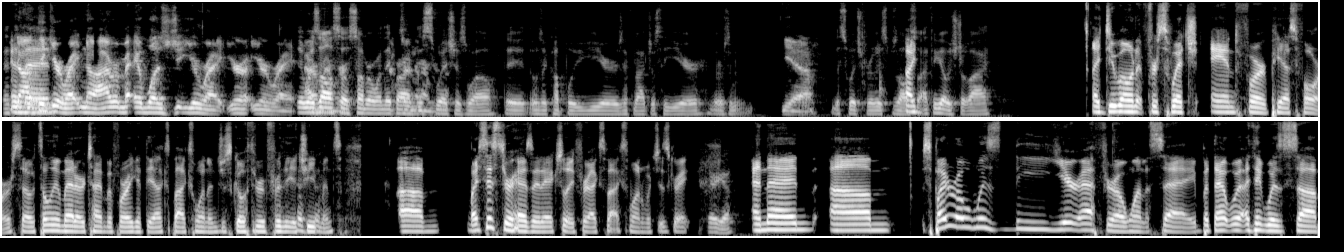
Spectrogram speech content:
and no then, i think you're right no i remember it was you're right you're you're right it was also summer when they brought the switch as well they, it was a couple of years if not just a year there was an yeah the switch release was also i, I think it was july i do own it for switch and for ps4 so it's only a matter of time before i get the xbox one and just go through for the achievements um my sister has it actually for Xbox One, which is great. There you go. And then um, Spyro was the year after, I want to say, but that w- I think was um,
